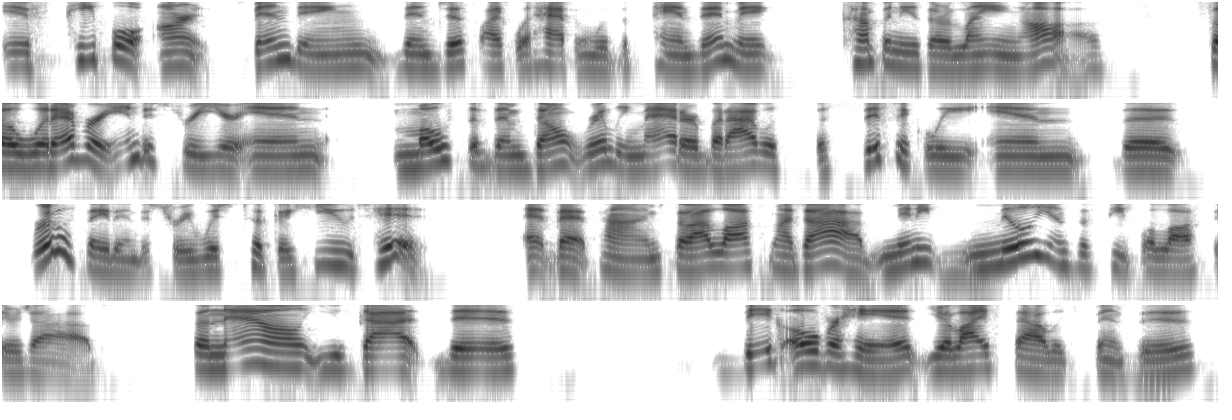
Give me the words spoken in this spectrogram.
if people aren't spending, then just like what happened with the pandemic, companies are laying off. So whatever industry you're in, most of them don't really matter, but I was specifically in the real estate industry which took a huge hit at that time. So I lost my job. Many mm. millions of people lost their jobs. So now you've got this big overhead, your lifestyle expenses,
